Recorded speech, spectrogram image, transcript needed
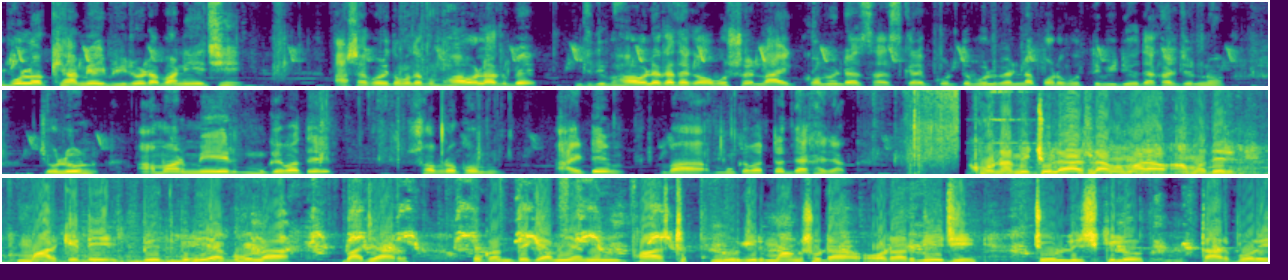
উপলক্ষে আমি এই ভিডিওটা বানিয়েছি। আশা করি তোমাদের খুব ভালো লাগবে। যদি ভালো লেগে থাকে অবশ্যই লাইক কমেন্ট আর সাবস্ক্রাইব করতে ভুলবেন না পরবর্তী ভিডিও দেখার জন্য। চলুন, আমার মেয়ের মুখে ভাতের সব রকম আইটেম বা মুখে ভাতটা দেখা যাক। এখন আমি চলে আসলাম আমার, আমাদের মার্কেটে বেদবিরিয়া ঘোলা বাজার। ওখান থেকে আমি এখন ফার্স্ট মুরগির মাংসটা অর্ডার দিয়েছি, চল্লিশ কিলো। তারপরে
